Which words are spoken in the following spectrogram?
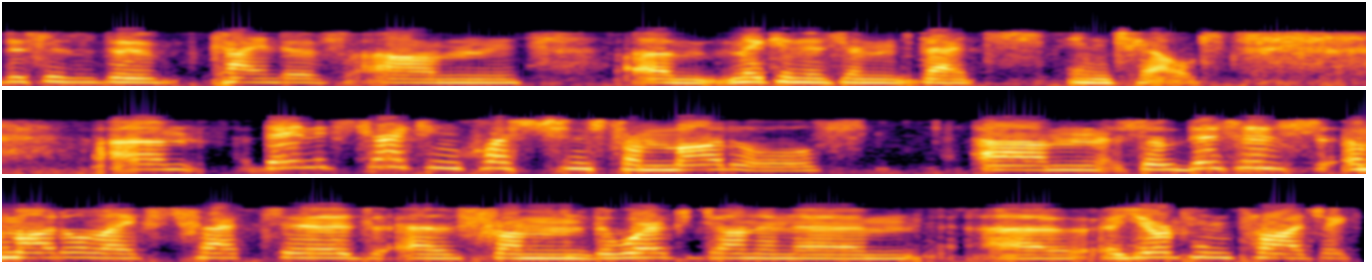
this is the kind of um, um mechanism that's entailed. Um, then extracting questions from models um, so this is a model I extracted uh, from the work done in a, uh, a European project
